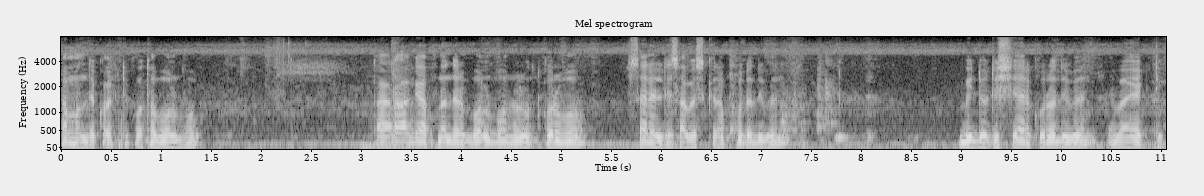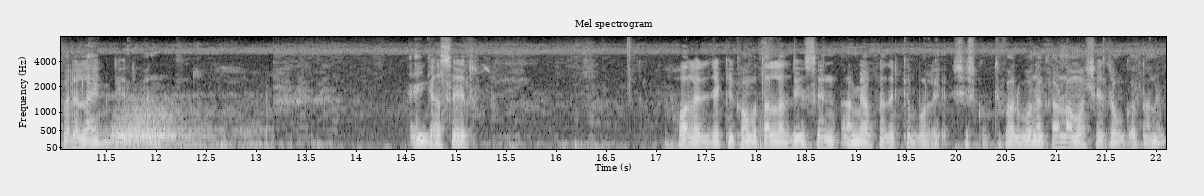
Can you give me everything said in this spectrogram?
সম্বন্ধে কয়েকটি কথা বলব। তার আগে আপনাদের বলব, অনুরোধ করব, চ্যানেলটি সাবস্ক্রাইব করে দিবেন, ভিডিওটি শেয়ার করে দিবেন এবং একটি করে লাইক দিয়ে দেবেন। এই গাছের ফলের যে কী ক্ষমতা আল্লাহ দিয়েছেন, আমি আপনাদেরকে বলে শেষ করতে পারব না, কারণ আমার সেই যোগ্যতা নেই।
